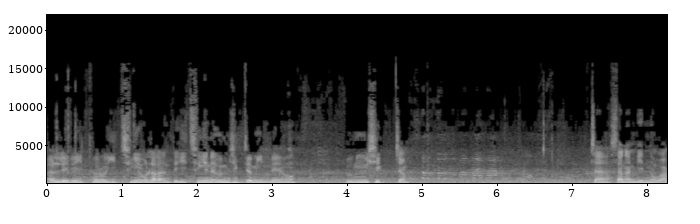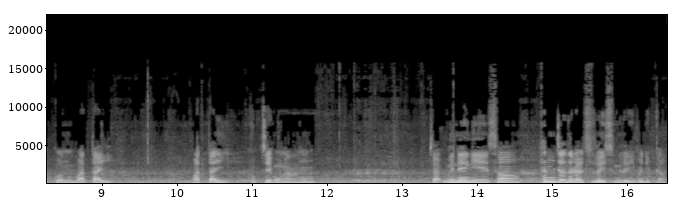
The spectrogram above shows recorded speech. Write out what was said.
하, 엘리베이터로 2층에 올라가는데 2층에는 음식점이 있네요. 음식점. 자, 사남빈 와콘 와따이. 와따이 국제공항. 자, 은행에서 환전을 할 수도 있습니다. 이보니까.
